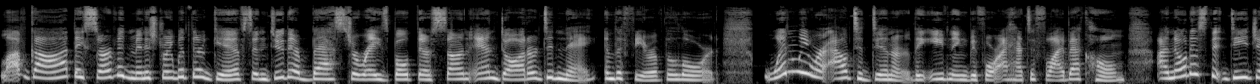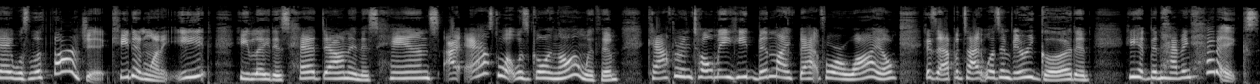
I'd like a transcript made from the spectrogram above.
love God. They serve in ministry with their gifts and do their best to raise both their son and daughter, Danae, in the fear of the Lord. When we were out to dinner the evening before I had to fly back home, I noticed that DJ was lethargic. He didn't want to eat. He laid his head down in his hands. I asked what was going on with him. Catherine told me he'd been like that for a while. His appetite wasn't very good and he had been having headaches.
